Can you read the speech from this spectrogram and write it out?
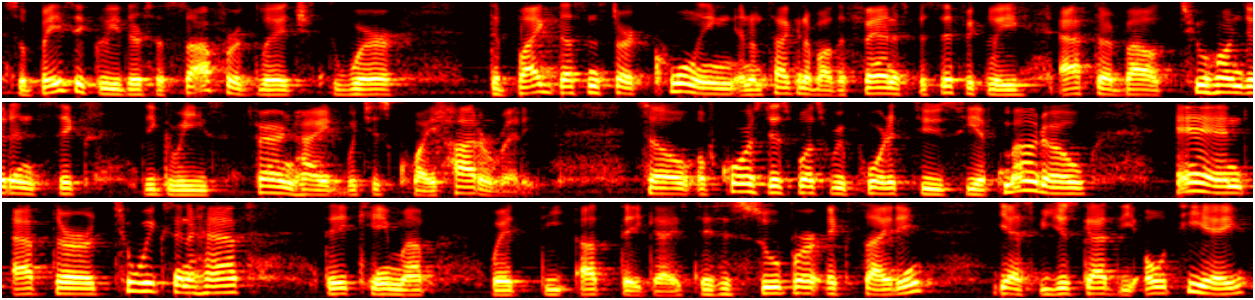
So basically there's a software glitch where the bike doesn't start cooling and I'm talking about the fan specifically after about 206 degrees Fahrenheit which is quite hot already. So of course this was reported to CF Moto and after two weeks and a half they came up with the update guys. This is super exciting. Yes, we just got the OTA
